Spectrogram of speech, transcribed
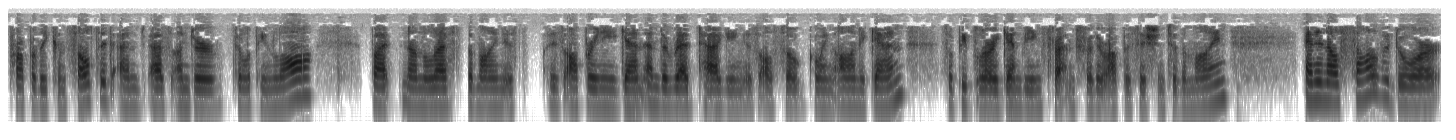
properly consulted and as under Philippine law. but nonetheless, the mine is is operating again, and the red tagging is also going on again. So people are again being threatened for their opposition to the mine. And in El Salvador,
